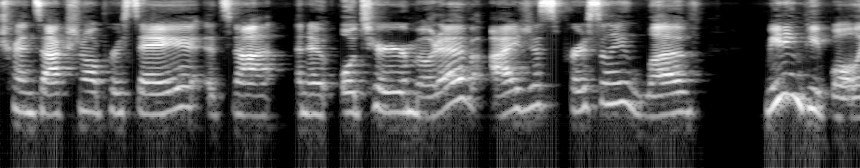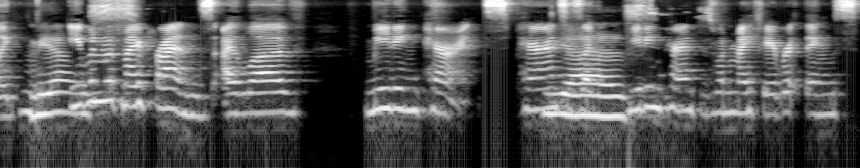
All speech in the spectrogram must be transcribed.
transactional per se, it's not an ulterior motive. I just personally love meeting people. Like, yes. even with my friends, I love meeting parents. Parents yes. is like meeting parents is one of my favorite things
